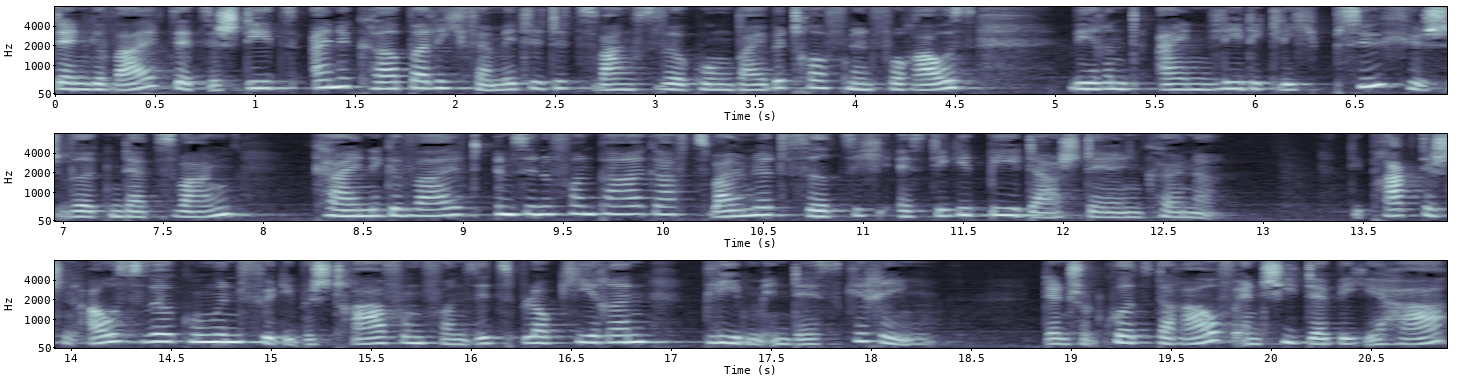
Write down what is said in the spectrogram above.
Denn Gewalt setze stets eine körperlich vermittelte Zwangswirkung bei Betroffenen voraus, während ein lediglich psychisch wirkender Zwang keine Gewalt im Sinne von 240 StGB darstellen könne. Die praktischen Auswirkungen für die Bestrafung von Sitzblockierern blieben indes gering. Denn schon kurz darauf entschied der BGH,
